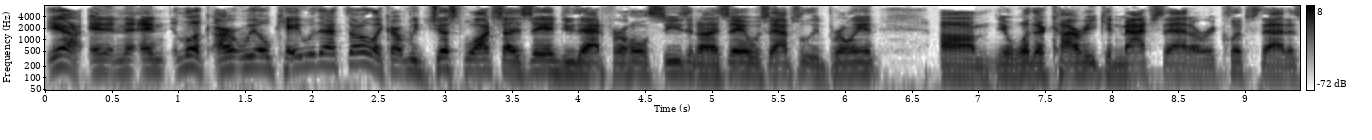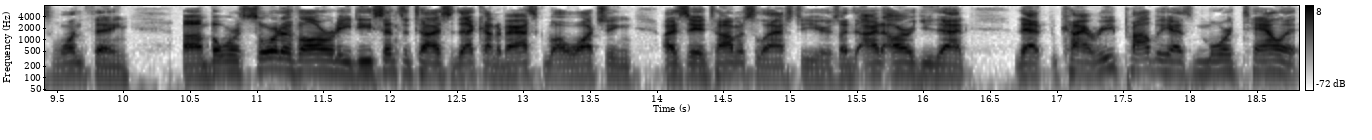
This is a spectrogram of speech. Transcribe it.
Yeah. And, and and look, aren't we okay with that though? Like, we just watched Isaiah do that for a whole season? And Isaiah was absolutely brilliant. Um, you know, whether Kyrie can match that or eclipse that is one thing. Um, but we're sort of already desensitized to that kind of basketball watching Isaiah Thomas the last two years. I'd, I'd argue that that Kyrie probably has more talent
